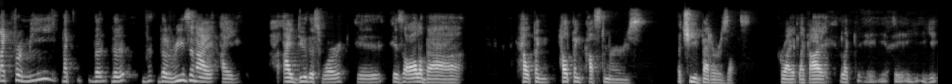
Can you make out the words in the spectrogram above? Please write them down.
like for me, like the the the the reason I I I do this work is is all about helping helping customers achieve better results, right? Like I like you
